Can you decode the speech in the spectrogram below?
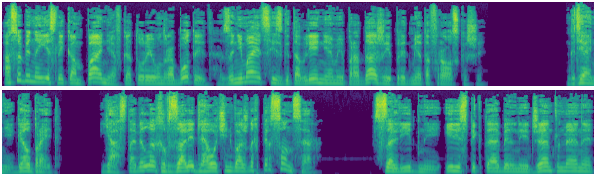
Особенно если компания, в которой он работает, занимается изготовлением и продажей предметов роскоши. «Где они, Гелбрейт?» «Я оставил их в зале для очень важных персон, сэр». Солидные и респектабельные джентльмены,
